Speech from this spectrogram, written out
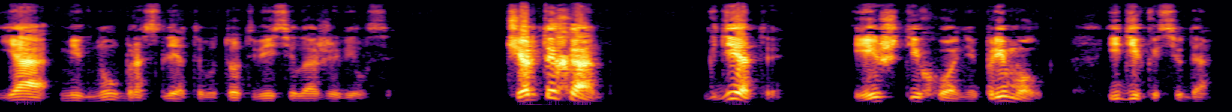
Я мигнул Браслетову, тот весело оживился. «Чертыхан, где ты?» «Ишь, тихоня, примолк, иди-ка сюда».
